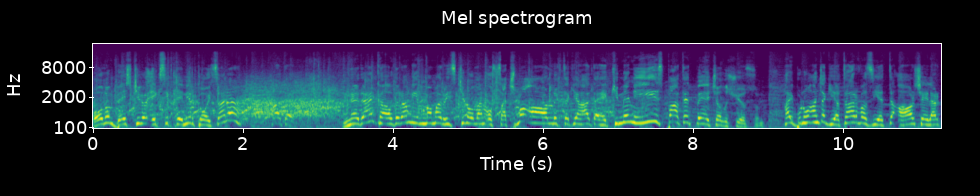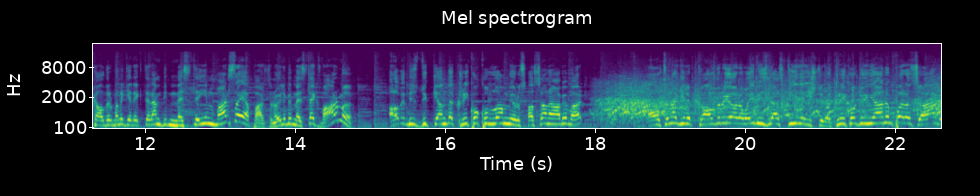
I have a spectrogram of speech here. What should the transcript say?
Oğlum 5 kilo eksik demir koysana. Hadi. Neden kaldıramama riskin olan o saçma ağırlıktaki halde kime neyi ispat etmeye çalışıyorsun? Hay bunu ancak yatar vaziyette ağır şeyler kaldırmanı gerektiren bir mesleğin varsa yaparsın. Öyle bir meslek var mı? Abi biz dükkanda kriko kullanmıyoruz. Hasan abi var. Altına girip kaldırıyor arabayı biz lastiği değiştiriyor. Kriko dünyanın parası abi.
